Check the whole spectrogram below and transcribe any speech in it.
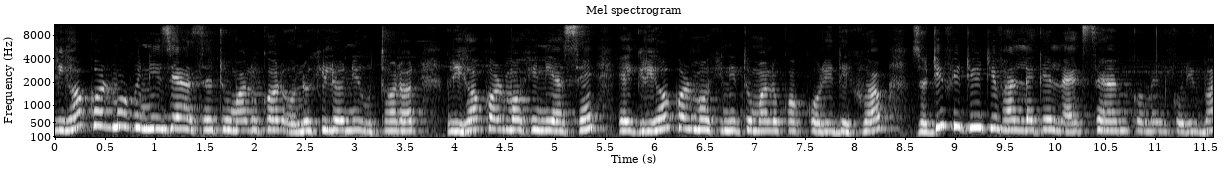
গৃহকৰ্মখিনি যে আছে তোমালোকৰ অনুশীলনী ওঠৰত গৃহকৰ্মখিনি আছে এই গৃহকৰ্মখিনি তোমালোকক কৰি দেখুৱাম। যদি ভিডিঅ'টি ভাল লাগে লাইক শ্বেয়াৰ কমেণ্ট কৰিবা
